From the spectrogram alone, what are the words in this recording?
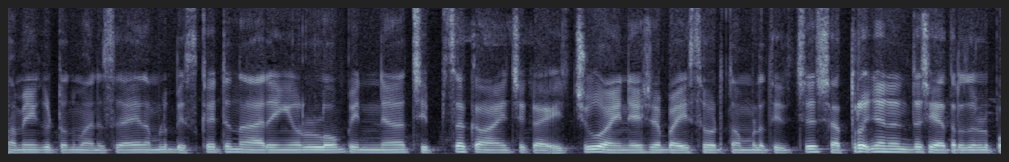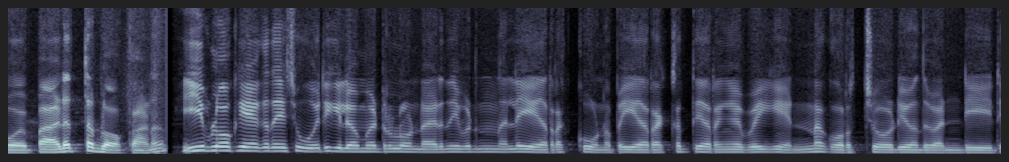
സമയം കിട്ടുമെന്ന് മനസ്സിലായി. നമ്മൾ ബിസ്ക്കറ്റ് നാരങ്ങകളും പിന്നെ ചിപ്സൊക്കെ വാങ്ങിച്ച് കഴിച്ചു. അതിന് ശേഷം പൈസ കൊടുത്ത് നമ്മൾ തിരിച്ച് ശത്രുജ്ഞാനന്റെ ക്ഷേത്രത്തിൽ പോയപ്പോൾ അടുത്ത ബ്ലോക്കാണ് ഈ ബ്ലോക്ക് ഏകദേശം ഒരു കിലോമീറ്ററോളം ഉണ്ടായിരുന്നു. ഇവിടുന്ന് നല്ല ഇറക്കമാണ്. അപ്പോൾ ഇറക്കത്തി എണ്ണ എണ്ണ കുറച്ചോടി അത് വണ്ടിയിൽ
